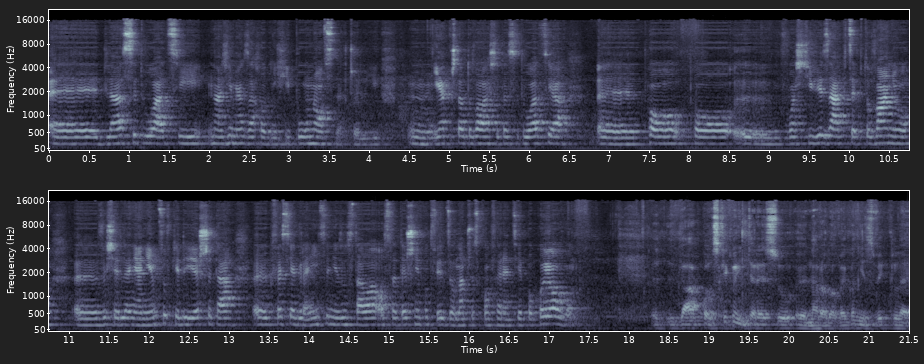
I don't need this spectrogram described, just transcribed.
e, dla sytuacji na ziemiach zachodnich i północnych, czyli mm, jak kształtowała się ta sytuacja e, po, po e, właściwie zaakceptowaniu e, wysiedlenia Niemców, kiedy jeszcze ta e, kwestia granicy nie została ostatecznie potwierdzona przez konferencję pokojową. Dla polskiego interesu e, narodowego niezwykle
